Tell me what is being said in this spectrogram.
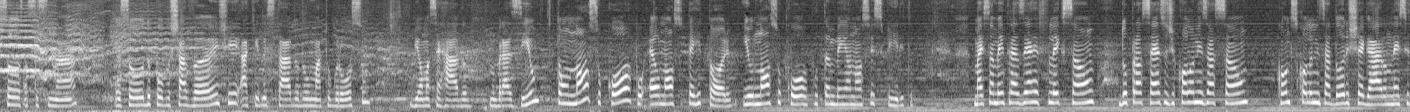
sou Ciciná, eu sou do povo Chavante, aqui do estado do Mato Grosso, bioma cerrado no Brasil. Então, o nosso corpo é o nosso território e o nosso corpo também é o nosso espírito. Mas também trazer a reflexão do processo de colonização quando os colonizadores chegaram nesse,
